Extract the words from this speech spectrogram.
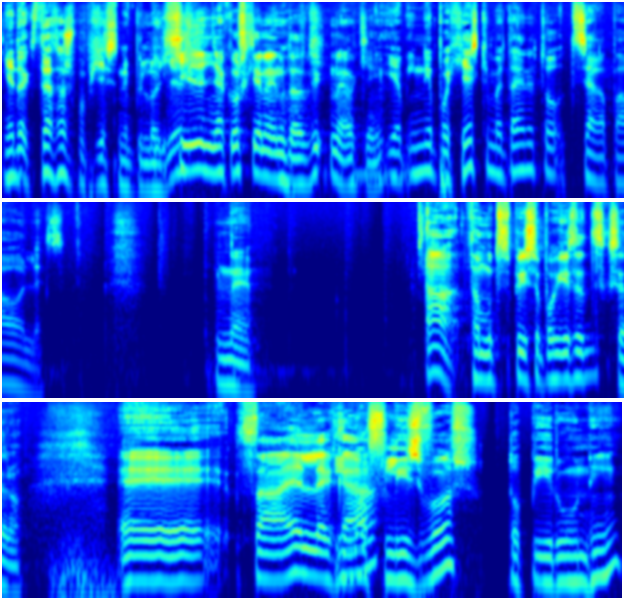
Εντάξει, δεν θα σου πω ποιες είναι οι επιλογές. 1992. Ναι, οκ. Είναι εποχές και μετά είναι το τις αγαπάω όλες. Ναι. Α, θα μου τις πεις εποχές, δεν τις ξέρω. Ε, θα Είναι έλεγα... ο φλίσβος, το πιρούνι,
